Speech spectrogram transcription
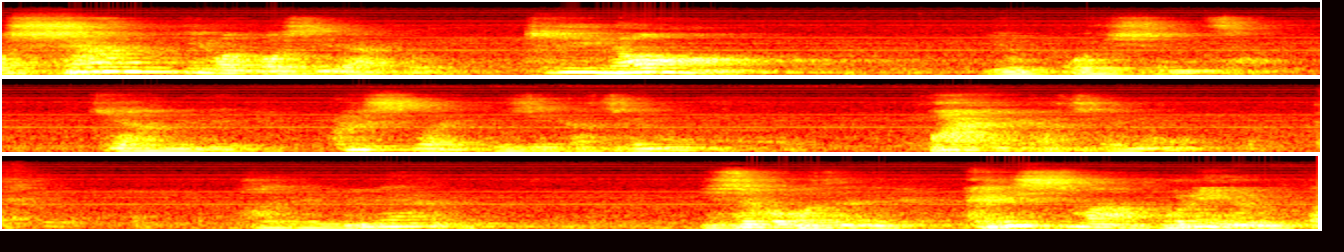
अशान्तिमा बसिरहेको किन? यो क्वेसन छ। कि हामीले क्रिस्टलाई बुझेका छैनौँ? पाएका छैनौँ? हिजोको वचन ख्रिसमा हुनेहरू त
